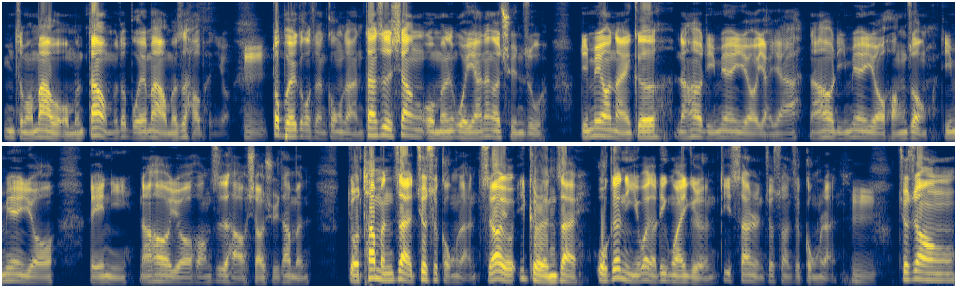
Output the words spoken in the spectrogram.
你怎么骂我，我们当然我们都不会骂，我们是好朋友，嗯，都不会构成公然。但是像我们尾牙那个群组，里面有奶哥，然后里面有雅雅，然后里面有黄总，里面有。雷尼，然后有黄志豪、小徐他们，有他们在就是公然，只要有一个人在，我跟你以外的另外一个人，第三人就算是公然。嗯，就像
